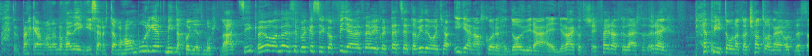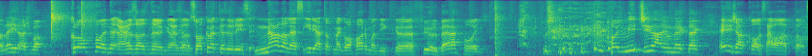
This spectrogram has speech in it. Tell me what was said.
hát be kell vallanom, eléggé szerettem a hamburgert, mint ahogy ez most látszik. Na jó van, nagyon szépen köszönjük a figyelmet, reméljük, hogy tetszett a videó, hogyha igen, akkor dobj rá egy lájkot és egy feliratkozást, az öreg Pepito-nak a csatornája ott lesz a leírásba. Klopfold, ne- ez az, ne- ez az. Szóval a következő rész nála lesz, írjátok meg a harmadik fülbe, hogy hogy mit csináljunk nektek, és akkor szavatok!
